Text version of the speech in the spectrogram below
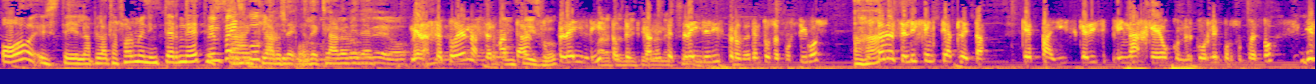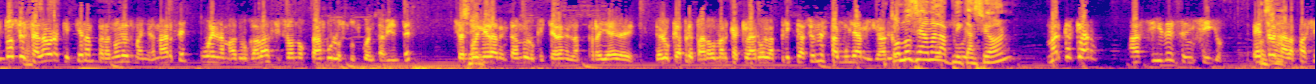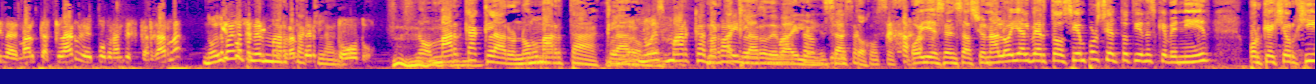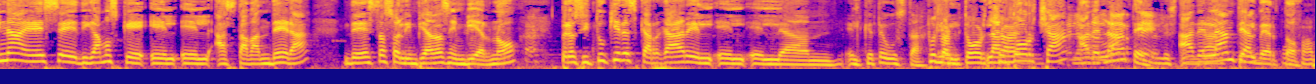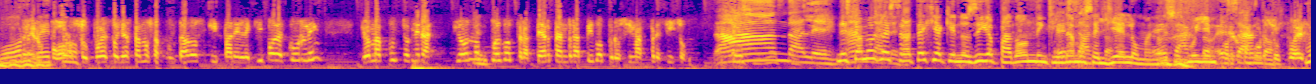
o este la plataforma en internet En está Facebook. Claro De, Claro Video. Mira, se pueden hacer marcar su playlist, auténticamente playlist, pero de eventos deportivos. Ajá. Ustedes eligen qué atleta, qué país, qué disciplina, geo con el curling, por supuesto. Y entonces a la hora que quieran para no desmañanarse, o en la madrugada, si son octámbulos tus cuentavientes, se Sí. pueden ir aventando lo que quieran en la parrilla de, de lo que ha preparado Marca Claro. La aplicación está muy amigable. ¿Cómo se llama la aplicación? Marca Claro, así de sencillo. Entren sea- a la página de Marca Claro y ahí podrán descargarla. No le van a poner Marta Claro. Todo. No, marca claro, no, No, Marta, claro. no, no es marca de Marta baile, claro de Marta baile, exacto. cosa, sí. Oye, sensacional. Oye, Alberto, 100% tienes que venir porque Georgina es, eh, digamos que el, el hasta bandera de estas Olimpiadas de invierno. Pero si tú quieres cargar el, el, el, am, el ¿qué te gusta? Pues la El- antorcha. La antorcha, El adelante. El Adelante, Alberto. Por favor, Pero Beto. por supuesto, ya estamos apuntados. Y para el equipo de curling, yo me apunto. Mira, yo no puedo trapear tan rápido, pero sí más preciso. Ándale. Necesitamos la estrategia que nos diga para dónde inclinamos Exacto, el hielo, mano. Eso es muy exacto, importante. Por supuesto.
